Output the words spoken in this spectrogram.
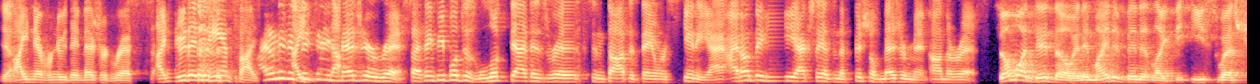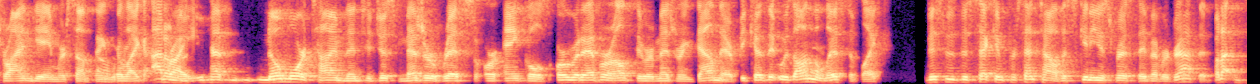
yeah. I never knew they measured wrists. I knew they did hand size. I don't even think I, they uh, measure wrists. I think people just looked at his wrists and thought that they were skinny. I, I, don't think he actually has an official measurement on the wrist. Someone did though, and it might have been at like the East West Shrine game or something. Oh, where like I don't right. know, you have no more time than to just measure wrists or ankles or whatever else they were measuring down there because it was on the list of like this is the second percentile, the skinniest wrist they've ever drafted. But I,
